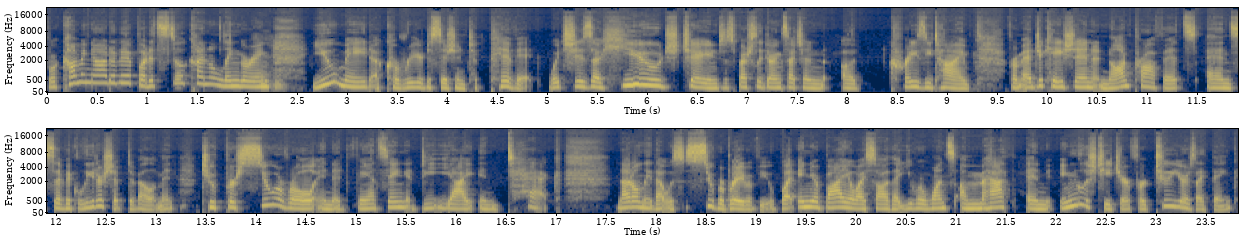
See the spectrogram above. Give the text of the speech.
we're coming out of it but it's still kind of lingering mm-hmm. you made a career decision to pivot which is a huge change especially during such an a crazy time from education, nonprofits, and civic leadership development to pursue a role in advancing DEI in tech. Not only that was super brave of you, but in your bio, I saw that you were once a math and English teacher for two years, I think.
